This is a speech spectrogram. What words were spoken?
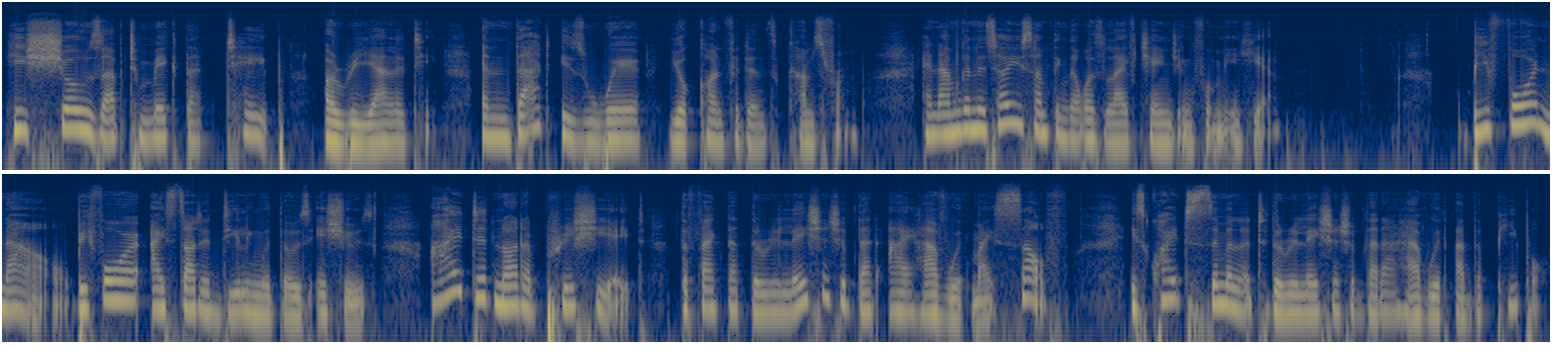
He shows up to make that tape a reality. And that is where your confidence comes from. And I'm going to tell you something that was life changing for me here. Before now, before I started dealing with those issues, I did not appreciate the fact that the relationship that I have with myself is quite similar to the relationship that I have with other people.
